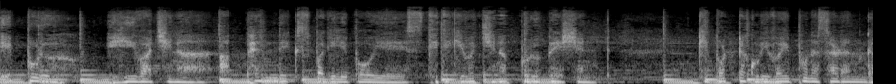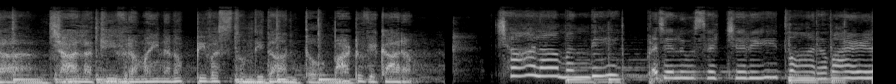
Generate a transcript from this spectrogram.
ఇప్పుడు ఈ వచ్చిన అపెండిక్స్ పగిలిపోయే స్థితికి వచ్చినప్పుడు పేషెంట్ పొట్ట కుడి వైపున సడన్గా చాలా తీవ్రమైన నొప్పి వస్తుంది దాంతో పాటు వికారం. చాలా మంది ప్రజలు సర్జరీ ద్వారా వాళ్ళ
